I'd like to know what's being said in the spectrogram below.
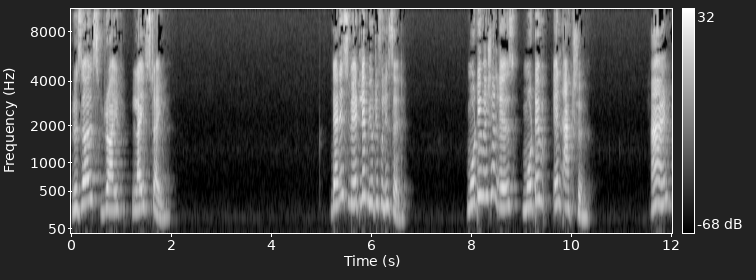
results drive lifestyle. Dennis Waitley beautifully said, Motivation is motive in action. And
